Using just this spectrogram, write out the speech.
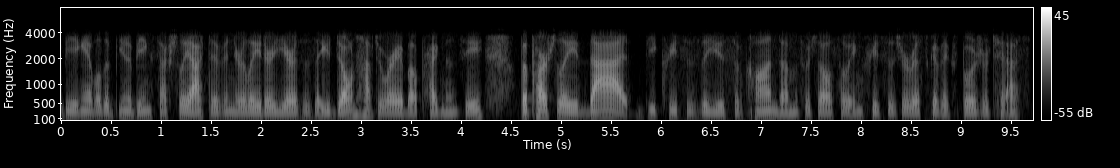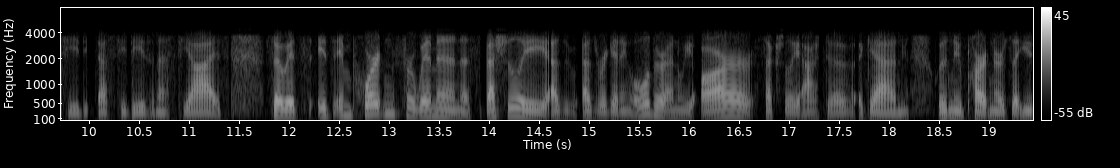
being able to, you know, being sexually active in your later years is that you don't have to worry about pregnancy, but partially that decreases the use of condoms, which also increases your risk of exposure to STD, STDs and STIs. So it's it's important for women, especially as as we're getting older and we are sexually active again with new partners, that you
